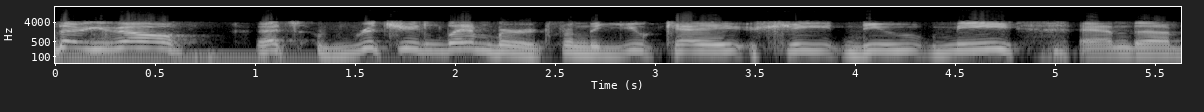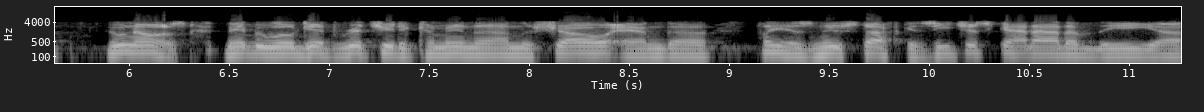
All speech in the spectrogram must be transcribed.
There you go. That's Richie Lambert from the UK. She knew me, and uh, who knows? Maybe we'll get Richie to come in on the show and uh, play his new stuff because he just got out of the uh,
